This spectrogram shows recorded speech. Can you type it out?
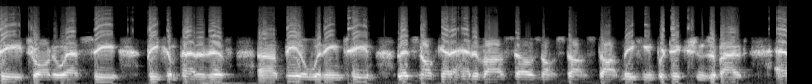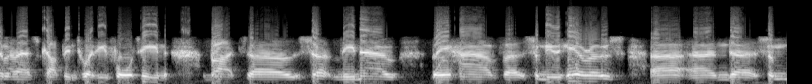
see Toronto FC be competitive, uh, be a winning team. Let's not get ahead of ourselves, not start start making predictions about MLS Cup in 2014. But uh, certainly now they have uh, some new heroes uh, and uh, some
